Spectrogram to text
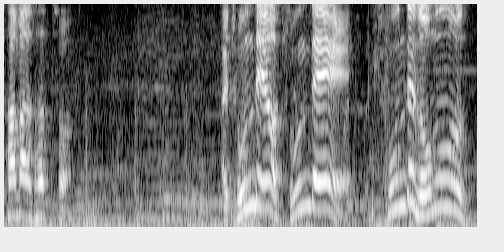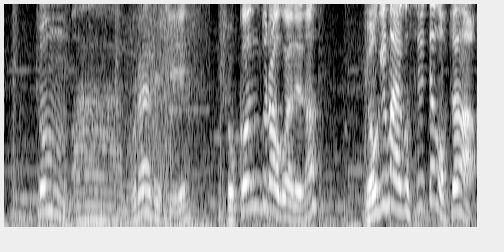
44,000 아니 좋은데요 좋은데. 좋은데 너무 좀 아 뭐라 해야 되지? 조건부라고 해야 되나? 여기 말고 쓸 데가 없잖아.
